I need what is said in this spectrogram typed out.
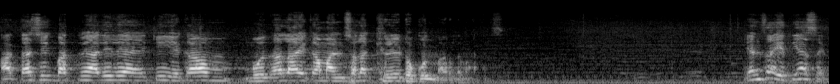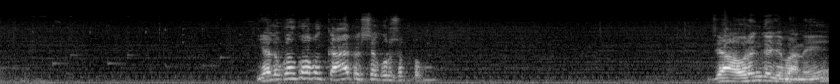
आताच एक बातमी आलेली आहे की एका मुलाला एका माणसाला खिळे ठोकून मारलं. यांचा इतिहास आहे. या लोकांकडून आपण काय अपेक्षा करू शकतो? ज्या औरंगजेबाने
